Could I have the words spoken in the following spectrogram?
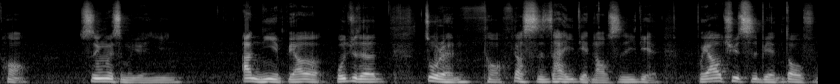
哈，是因为什么原因？啊，你也不要，我觉得做人哦要实在一点，老实一点，不要去吃别人豆腐，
